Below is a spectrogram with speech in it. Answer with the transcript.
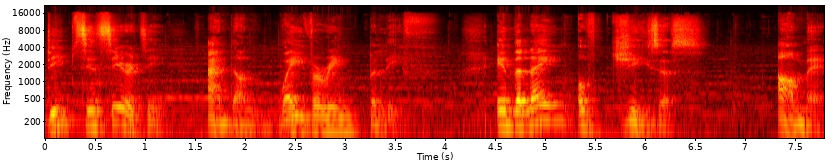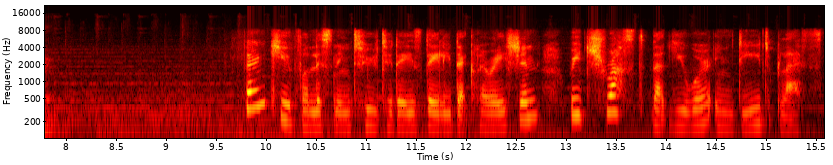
deep sincerity, and unwavering belief. In the name of Jesus, Amen. Thank you for listening to today's daily declaration. We trust that you were indeed blessed.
